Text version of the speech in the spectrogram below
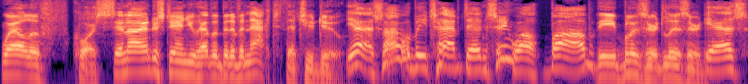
Well, of course, and I understand you have a bit of an act that you do. Yes, I will be tap dancing while Bob, The blizzard lizard. yes,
